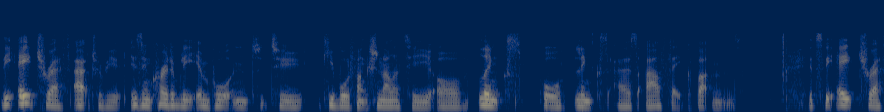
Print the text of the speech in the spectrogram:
the href attribute is incredibly important to keyboard functionality of links or links as our fake buttons. It's the href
